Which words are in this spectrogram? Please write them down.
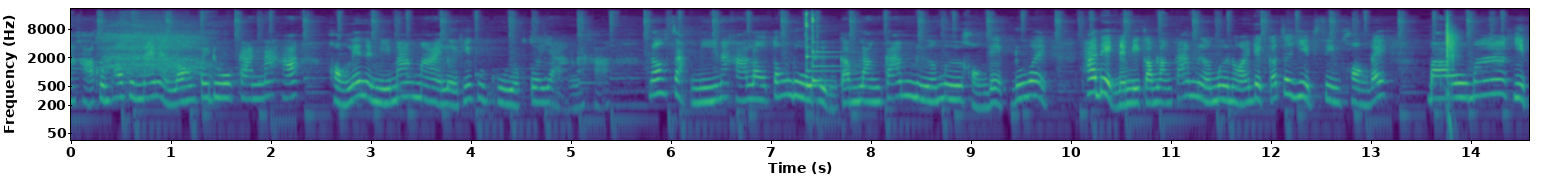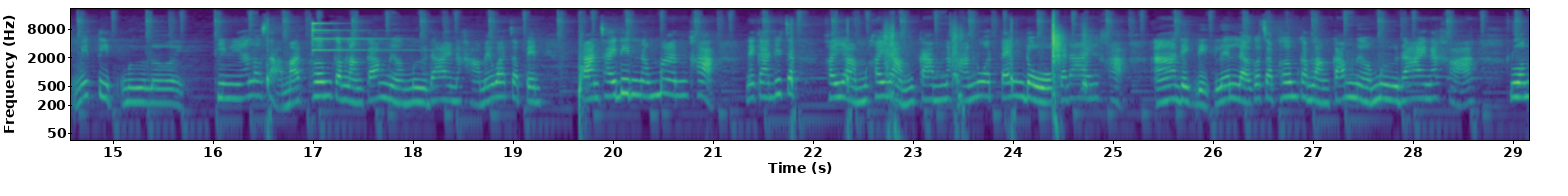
นะคะ คุณพ่อคุณแม่เนี่ยลองไปดูกันนะคะ ของเล่นเนี่ยมีมากมายเลยที่คุณครูยกตัวอย่างนะคะ นอกจากนี้นะคะเราต้องดูถึงกำลังกล้ามเนื้อมือของเด็กด้วย ถ้าเด็กเนี่ยมีกำลังกล้ามเนื้อมือน้อยเด็กก็จะหยิบสิ่งของได้เบามาก หยิบไม่ติดมือเลย ทีนี้เราสามารถเพิ่มกำลังกล้ามเนื้อมือได้นะคะ ไม่ว่าจะเป็นการใช้ดินน้ำมันค่ะ ในการที่จะขยำขยำกำนะคะ นวดแป้งโดก็ได้ค่ะอ่าเด็กๆเล่นแล้วก็จะเพิ่มกำลังกล้ามเนื้อมือได้นะคะ รวม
